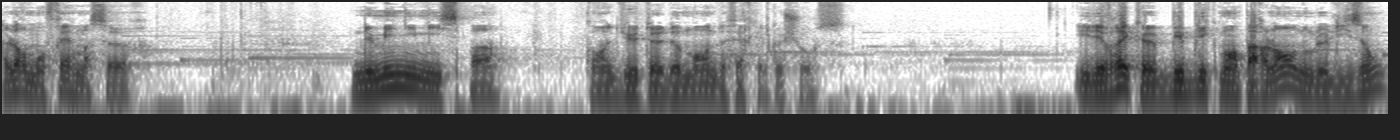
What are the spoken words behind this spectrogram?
Alors mon frère, ma sœur, ne minimise pas quand Dieu te demande de faire quelque chose. Il est vrai que bibliquement parlant, nous le lisons,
